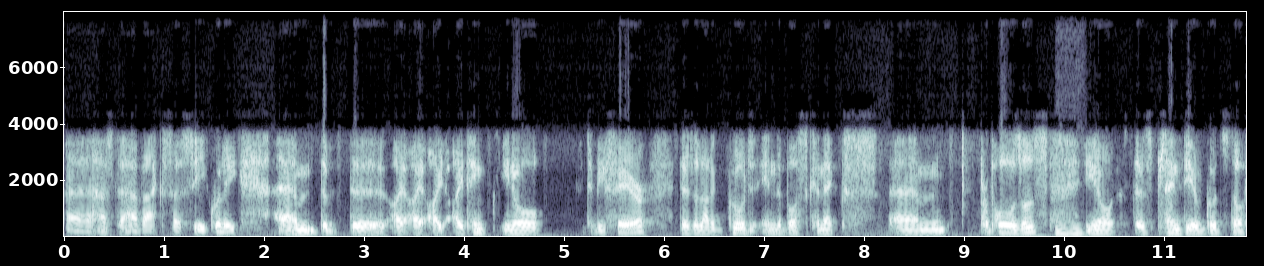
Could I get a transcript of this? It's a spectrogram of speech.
uh, has to have access equally. Um, the, the, I, I, I think, you know, to be fair, there's a lot of good in the Bus Connects um, proposals. Mm-hmm. You know, there's plenty of good stuff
